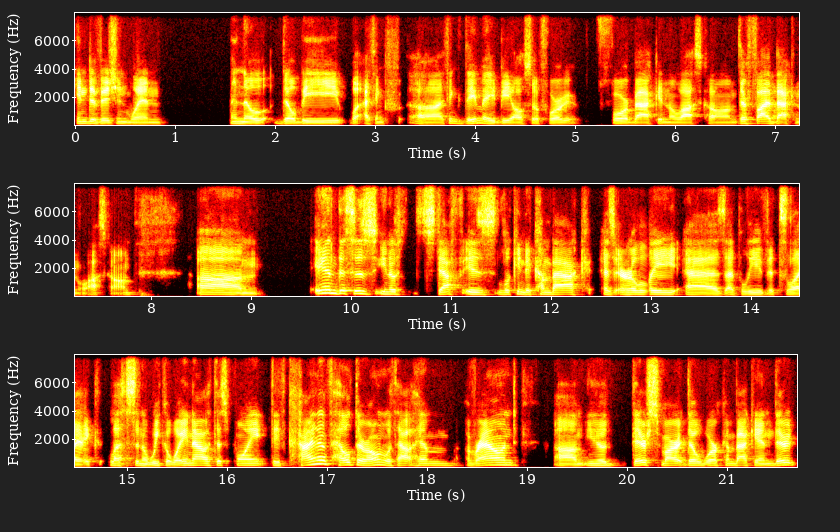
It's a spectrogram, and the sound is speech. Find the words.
in division win, and they'll they'll be I think uh, I think they may be also four four back in the last column. They're five back in the last column. Um, and this is, you know, Steph is looking to come back as early as I believe it's like less than a week away now at this point. They've kind of held their own without him around. Um, you know, they're smart. They'll work him back in. They're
